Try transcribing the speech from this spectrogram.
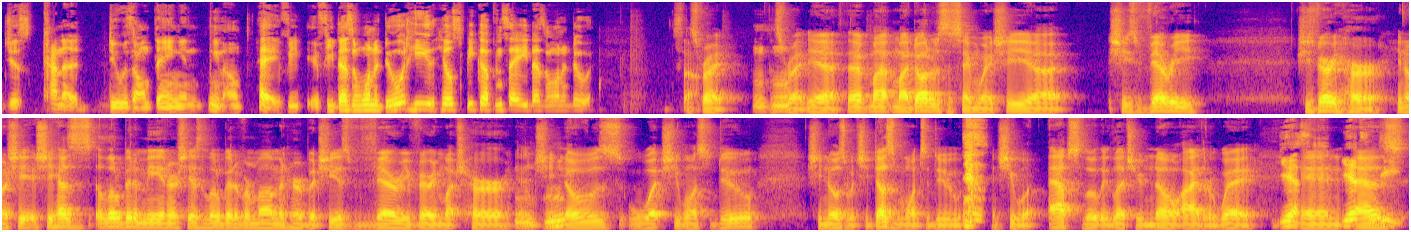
just kind of do his own thing. And you know, hey, if he if he doesn't want to do it, he he'll speak up and say he doesn't want to do it. So that's right. mhm. That's right. Yeah, That- my my daughter's the same way. She uh, she's very she's very her. You know, she she has a little bit of me in her. She has a little bit of her mom in her, but she is very very much her, and she Mhm. knows what she wants to do. She knows what she doesn't want to do, and she will absolutely let you know either way. Yes. And Yes, as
